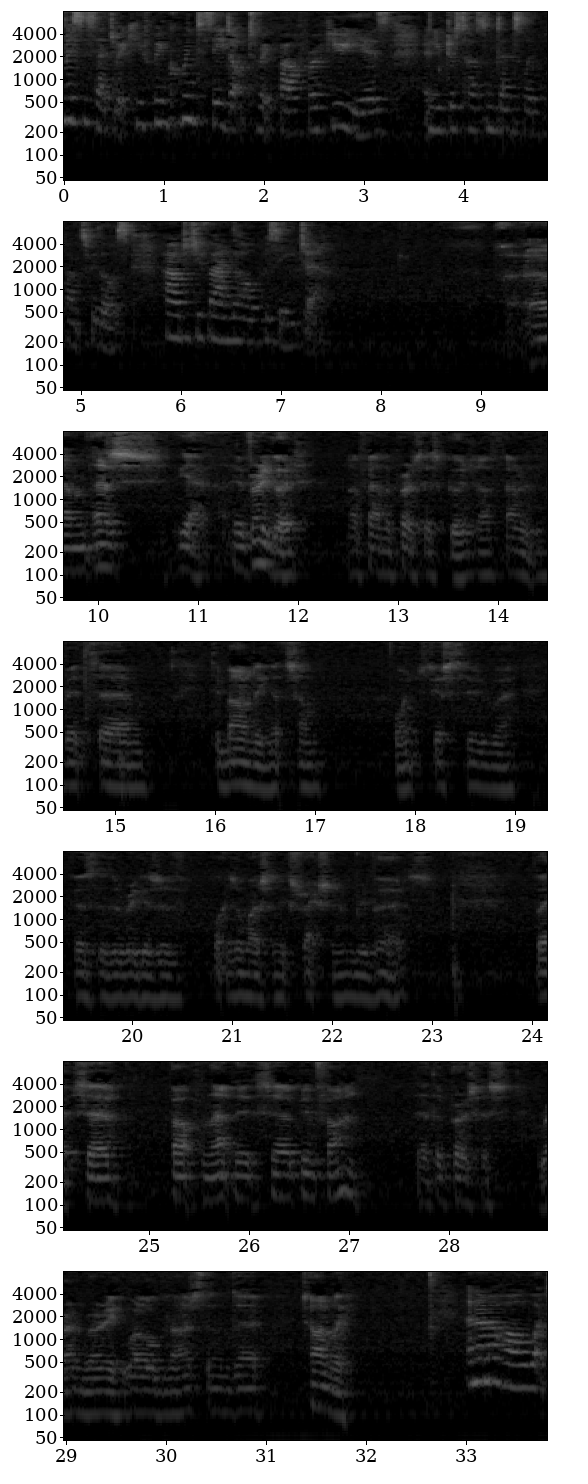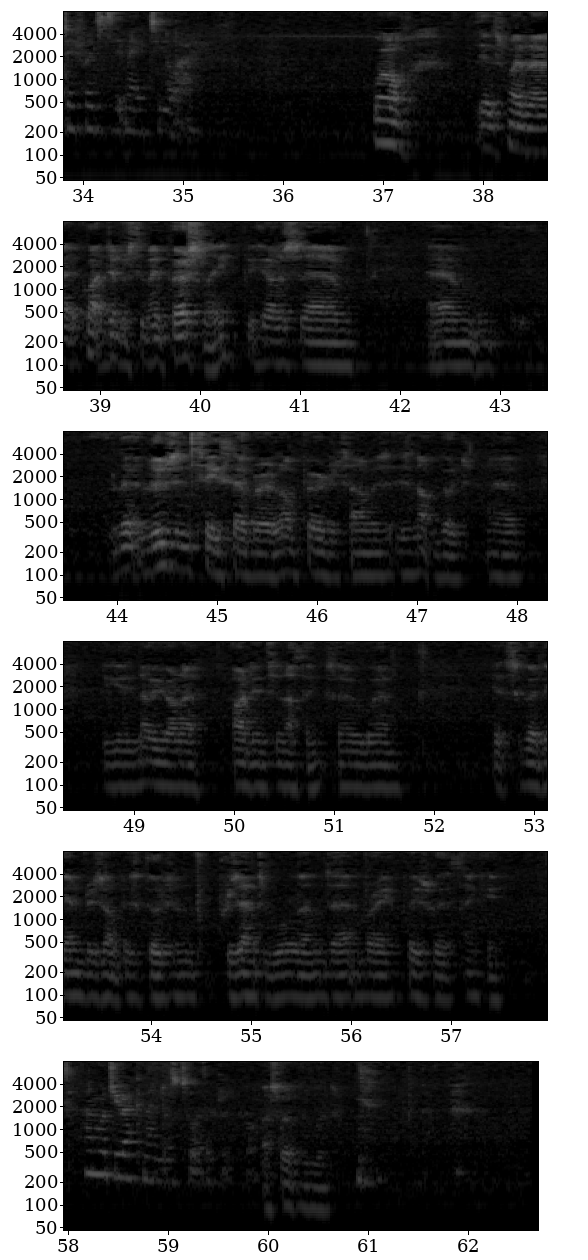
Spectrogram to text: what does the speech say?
Mr. Sedgwick, you've been coming to see Dr. Bell for a few years and you've just had some dental implants with us. How did you find the whole procedure? Um, as yeah, very good. I found the process good. I found it a bit um, demanding at some points, just to uh, go through the rigours of what is almost an extraction in reverse. But uh, apart from that, it's uh, been fine. The, the process ran very well organised and uh, timely. And on a whole, what difference does it make to your life? Well, it's made a quite a difference to me personally because um, um, lo- losing teeth over a long period of time is, is not good. Uh, you know you're on a hide into nothing, so um, it's good. The end result is good and presentable, and uh, I'm very pleased with it. Thank you. And would you recommend us to other people? I certainly would.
